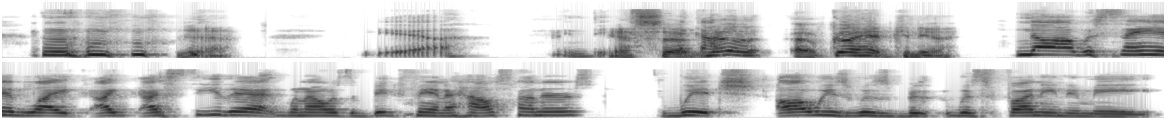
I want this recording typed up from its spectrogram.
yeah. Yeah. Indeed. Yeah, so no, oh, go ahead, Kenya. No, I was saying like I, I see that when I was a big fan of House Hunters, which always was was funny to me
